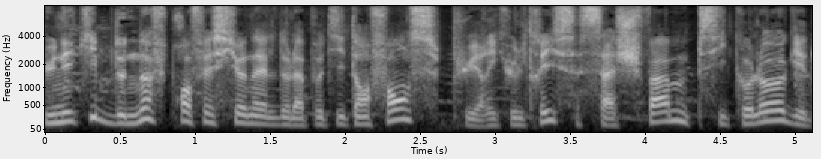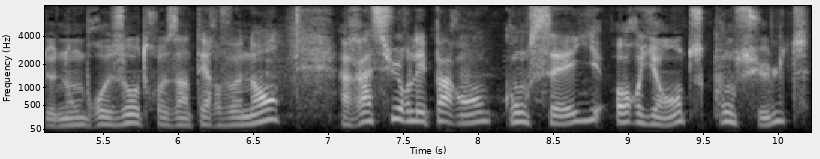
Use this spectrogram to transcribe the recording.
une équipe de neuf professionnels de la petite enfance, puéricultrices, sages-femmes, psychologues et de nombreux autres intervenants, rassurent les parents, conseillent, orientent, consultent.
